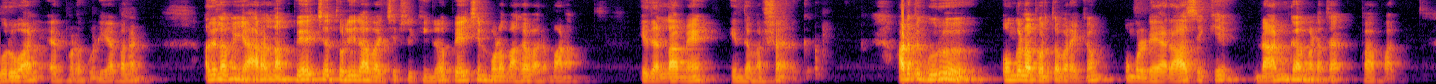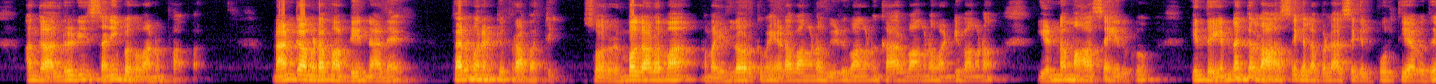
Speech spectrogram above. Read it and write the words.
குருவால் ஏற்படக்கூடிய பலன். அது இல்லாமல் யாரெல்லாம் பேச்சை தொழிலாக வச்சிட்ருக்கீங்களோ பேச்சின் மூலமாக வருமானம். இது எல்லாமே இந்த வருஷம் இருக்குது அடுத்து குரு உங்களை பொறுத்த வரைக்கும் உங்களுடைய ராசிக்கு நான்காம் இடத்தை பார்ப்பார். அங்கே ஆல்ரெடி சனி பகவானும் பார்ப்பார். நான்காம் இடம் அப்படின்னாலே பெர்மனண்ட்டு ப்ராப்பர்ட்டி ஸோ ரொம்ப காலமாக நம்ம எல்லோருக்குமே இடம் வாங்கணும் வீடு வாங்கணும் கார் வாங்கணும் வண்டி வாங்கணும் எண்ணம் ஆசை இருக்கும். இந்த எண்ணங்கள் ஆசைகள் அபிலாசைகள் பூர்த்தியாவது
